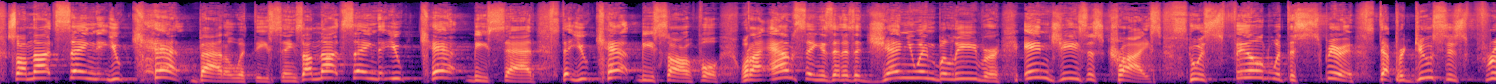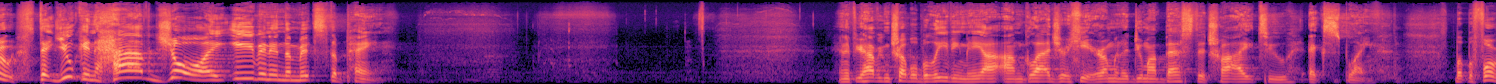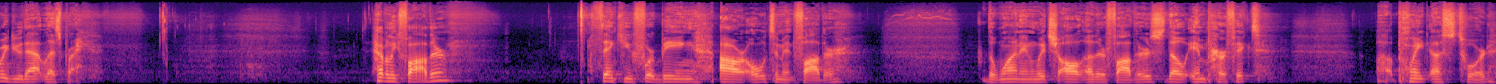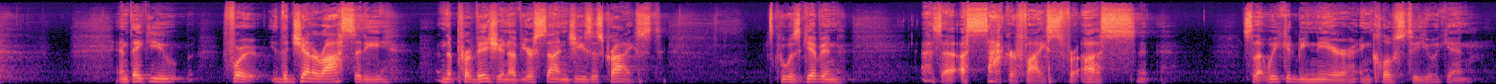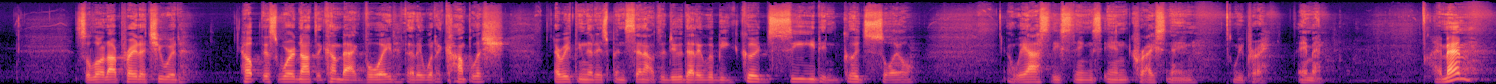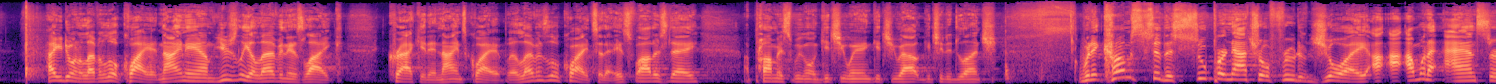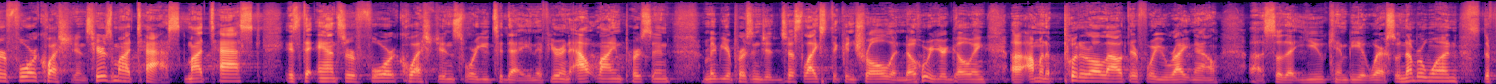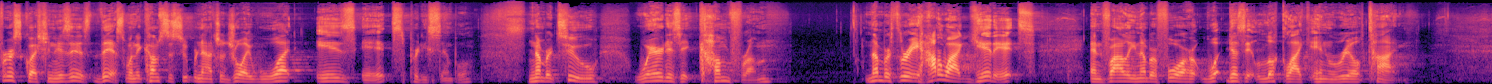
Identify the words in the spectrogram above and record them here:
So I'm not saying that you can't battle with these things. I'm not saying that you can't be sad, that you can't be sorrowful. What I am saying is that as a genuine believer in Jesus Christ who is filled with the Spirit that produces fruit, that you can have joy even in the midst of pain. And if you're having trouble believing me, I, am glad you're here. I'm going to do my best to try to explain. But before we do that, let's pray. Heavenly Father, thank you for being our ultimate Father the one in which all other fathers, though imperfect, uh, point us toward. And thank you for the generosity and the provision of your Son, Jesus Christ, who was given as a, a sacrifice for us so that we could be near and close to you again. So, Lord, I pray that you would help this word not to come back void, that it would accomplish everything that it's been sent out to do, that it would be good seed and good soil and we ask these things in Christ's name. We pray. Amen. Amen. How you doing, 11? A little quiet. 9 a.m. Usually 11 is like cracking and 9's quiet, but 11's a little quiet today. It's Father's Day. I promise we're going to get you in, get you out, get you to lunch. When it comes to the supernatural fruit of joy, I, I, I want to answer four questions. Here's my task. My task is to answer four questions for you today. And if you're an outline person, or maybe a person just likes to control and know where you're going, uh, I'm going to put it all out there for you right now uh, so that you can be aware. So, number one, the first question is, is this when it comes to supernatural joy, what is it? Pretty simple. Number two, where does it come from? Number three, how do I get it? And finally, number four, what does it look like in real time?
